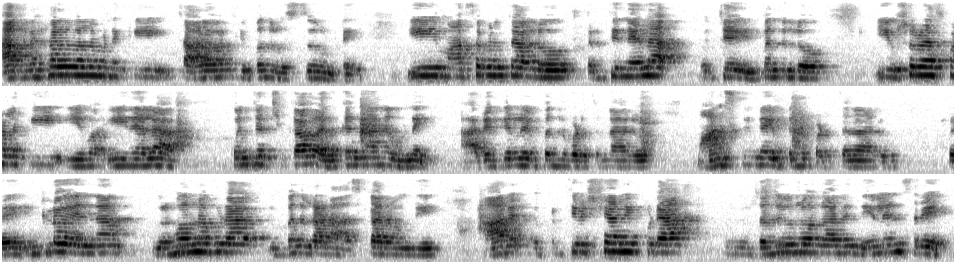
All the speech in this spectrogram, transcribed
ఆ గ్రహాల వల్ల మనకి చాలా వరకు ఇబ్బందులు వస్తూ ఉంటాయి. ఈ మాస ఫలితాల్లో ప్రతి నెల వచ్చే ఇబ్బందుల్లో ఈ వృషభరాశి వాళ్ళకి ఈ ఈ నెల కొంచెం చికాకులు అధికంగానే ఉన్నాయి. ఆరోగ్యంలో ఇబ్బందులు పడుతున్నారు మానసికంగా ఇబ్బంది పడుతున్నారు. ఇంట్లో ఏదైనా గృహంలో కూడా ఇబ్బందులు రావడం ఆస్కారం ఉంది. ఆర- ప్రతి విషయానికి కూడా చదువులో కానీ దేనిలైనా సరే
